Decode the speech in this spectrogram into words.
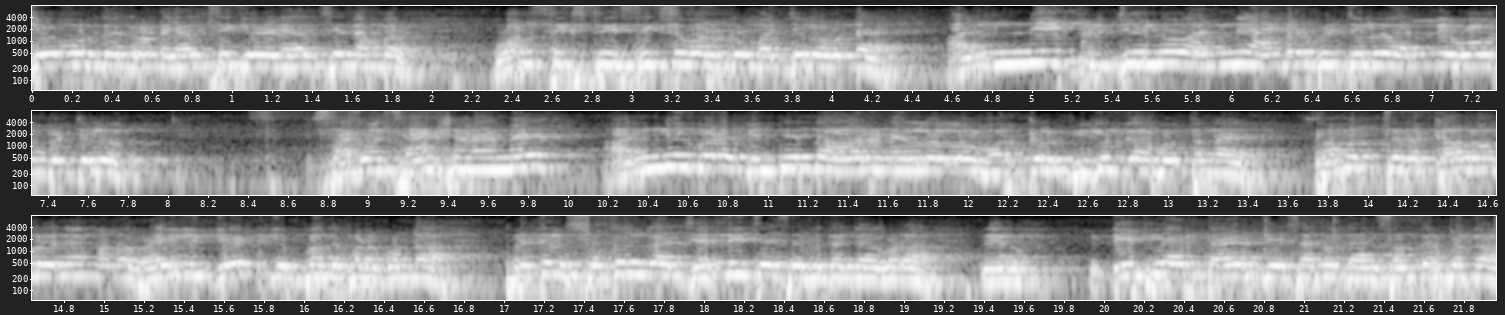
చేవూరు దగ్గర ఉన్న LC gate LC number one sixty six వరకు మధ్యలో ఉన్న అన్ని బ్రిడ్జిలు అన్ని అండర్ బ్రిడ్జిలు అన్ని ఓవర్ బ్రిడ్జిలు సగం శాంక్షన్ అయినాయి అన్నీ కూడా విత్ ఆరు నెలల్లో వర్కులు బిగిన్ కాబోతున్నాయి. సంవత్సర కాలంలోనే మనం రైలు గేట్కి ఇబ్బంది పడకుండా ప్రజలు సుఖంగా జర్నీ చేసే విధంగా కూడా నేను డిపిఆర్ తయారు చేశాను. దాని సందర్భంగా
